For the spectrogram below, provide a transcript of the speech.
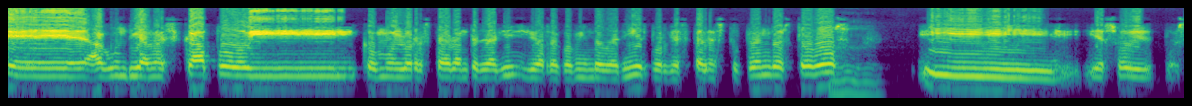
Eh, algún día me escapo y como en los restaurantes de aquí, yo recomiendo venir porque están estupendos todos. Y, y eso, pues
